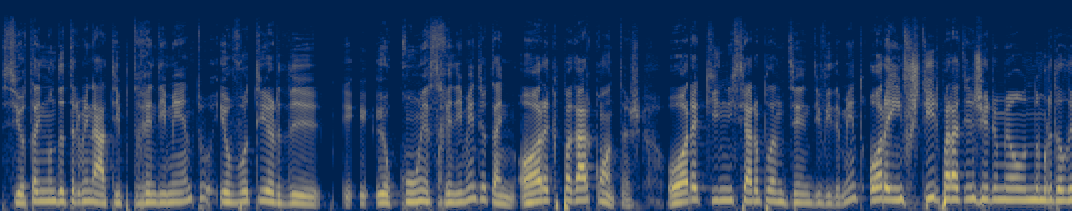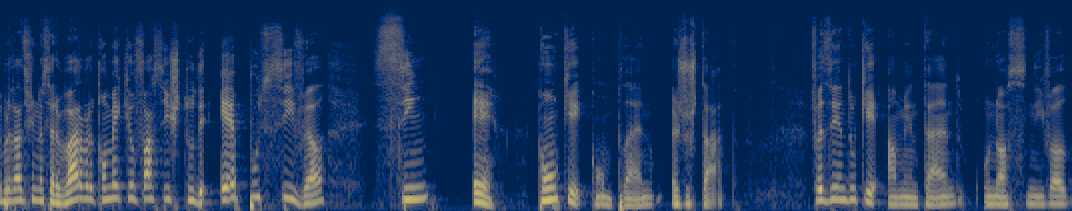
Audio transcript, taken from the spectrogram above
se eu tenho um determinado tipo de rendimento, eu vou ter de eu com esse rendimento eu tenho hora que pagar contas, hora que iniciar o plano de endividamento, hora investir para atingir o meu número da liberdade financeira. Bárbara, como é que eu faço isto tudo? É possível? Sim, é. Com o quê? Com um plano ajustado. Fazendo o quê? Aumentando o nosso nível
